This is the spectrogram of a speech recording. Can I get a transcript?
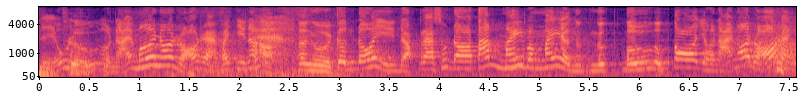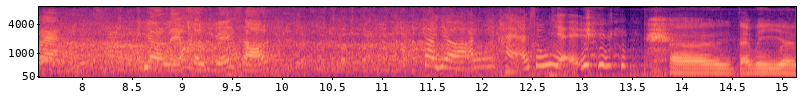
liễu lự hồi nãy mới nói rõ ràng phải chi nó ờ người cân đối gì đặt ra số đo tám mấy ba mấy rồi ngực ngực bự ngực to giờ hồi nãy nói rõ ràng ràng. Bây giờ liễu lự dễ sợ. Sao giờ anh hạ xuống vậy? Ờ, tại vì ờ,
